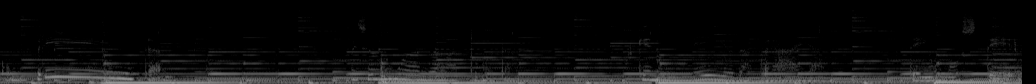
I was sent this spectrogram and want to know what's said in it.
comprida. Mas eu não ando ela toda, porque no meio da praia tem um mosteiro,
